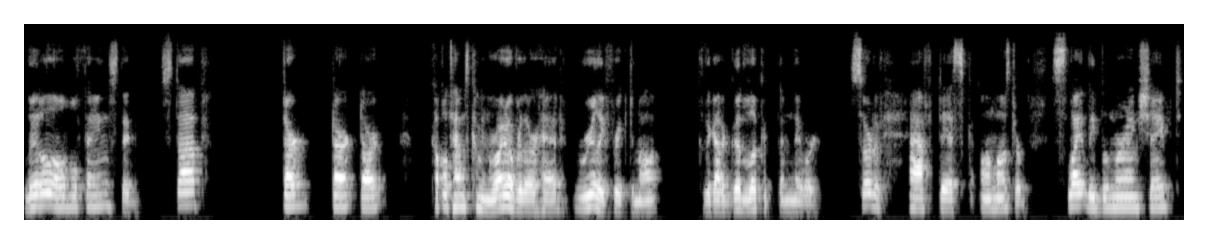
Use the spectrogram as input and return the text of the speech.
Little oval things. They'd stop, dark, dark, dark. A couple times coming right over their head. Really freaked them out because they got a good look at them. They were sort of half disc almost or slightly boomerang shaped.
